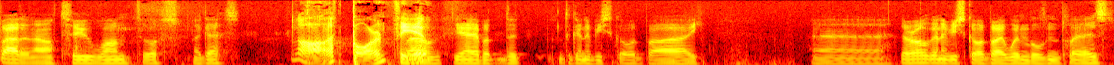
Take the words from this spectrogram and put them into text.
I don't know, two one to us, I guess. Oh, that's boring for well, you. Yeah, but the, they're going to be scored by. Uh, they're all going to be scored by Wimbledon players.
